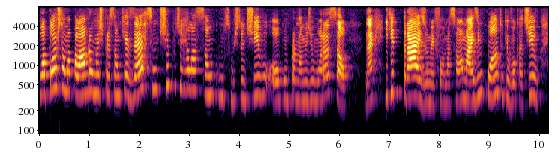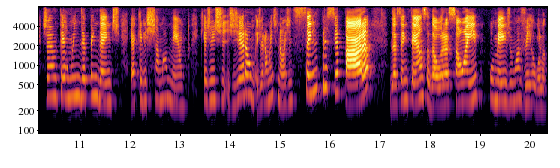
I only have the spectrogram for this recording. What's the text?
O aposto é uma palavra ou uma expressão que exerce um tipo de relação com o substantivo ou com o pronome de uma oração. Né? E que traz uma informação a mais, enquanto que o vocativo já é um termo independente, é aquele chamamento que a gente geral, geralmente não, a gente sempre separa da sentença, da oração aí por meio de uma vírgula,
